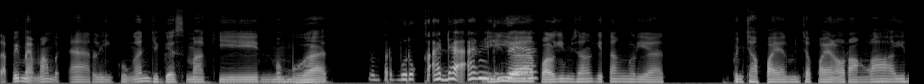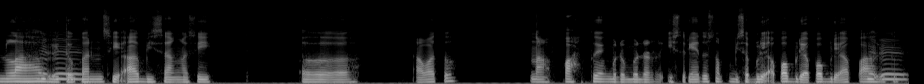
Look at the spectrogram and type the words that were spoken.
Tapi memang benar lingkungan juga semakin membuat Memperburuk keadaan gitu Iya, ya? apalagi misalnya kita ngelihat pencapaian-pencapaian orang lain lah gitu Mhm. kan, si A bisa ngasih, eee, apa tuh nafkah tuh yang bener-bener istrinya itu sampai bisa beli apa beli apa beli apa gitu Mhm.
